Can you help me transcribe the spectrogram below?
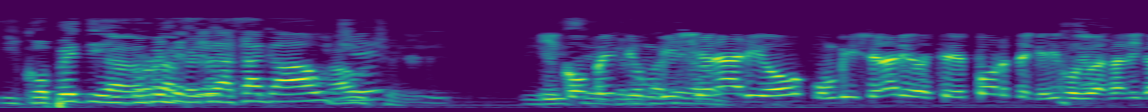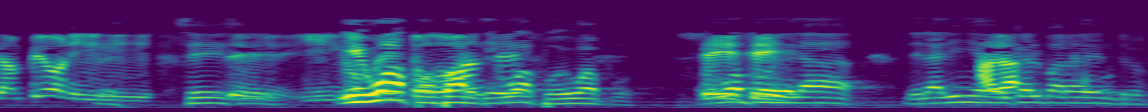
Y Copetti Y Copetti la se la saca a Auche. Y, Y, Copetti, lo un visionario, un visionario de este deporte que dijo que iba a salir campeón y... Sí, sí. eh, Y, es guapo aparte, antes. guapo, es guapo. Es guapo de la, de la línea de cal para adentro.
